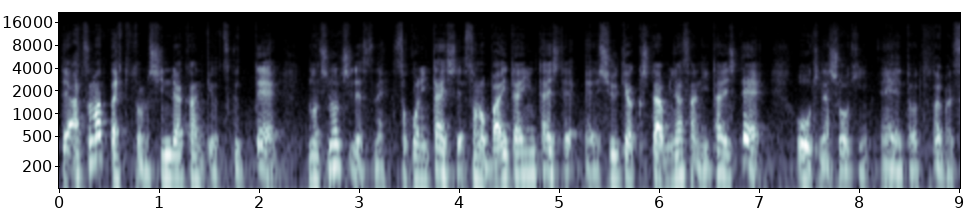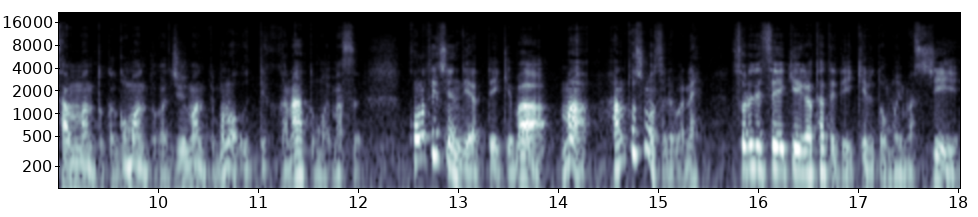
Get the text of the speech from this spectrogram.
で集まった人との信頼関係を作って後々ですねそこに対してその媒体に対して、えー、集客した皆さんに対して大きな商品、えーと、例えば3万とか5万とか10万ってものを売っていくかなと思います。この手順でやっていけばまあ半年もすればねそれで生計が立てていけると思いますし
